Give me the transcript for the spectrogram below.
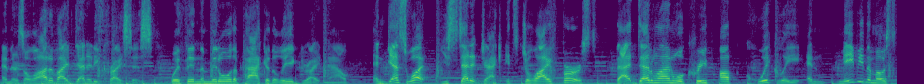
and there's a lot of identity crisis within the middle of the pack of the league right now. And guess what? You said it, Jack. It's July 1st. That deadline will creep up quickly. And maybe the most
